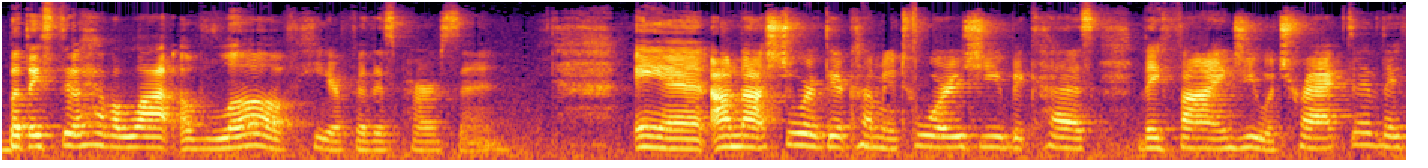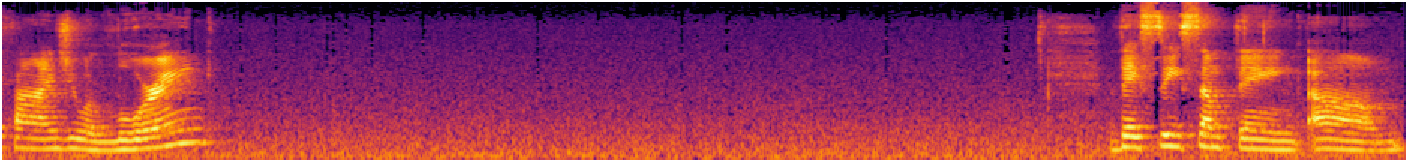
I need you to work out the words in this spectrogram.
But they still have a lot of love here for this person. And I'm not sure if they're coming towards you because they find you attractive, they find you alluring. They see something um,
